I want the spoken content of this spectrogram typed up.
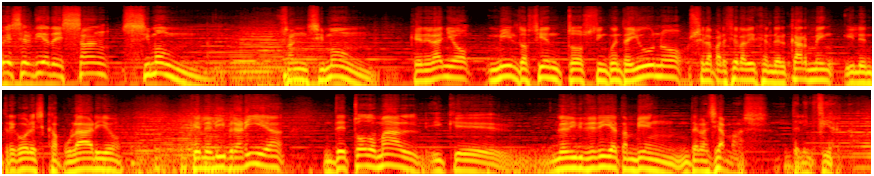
Hoy es el día de San Simón. San Simón, que en el año 1251 se le apareció la Virgen del Carmen y le entregó el escapulario que le libraría de todo mal y que le libraría también de las llamas del infierno.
